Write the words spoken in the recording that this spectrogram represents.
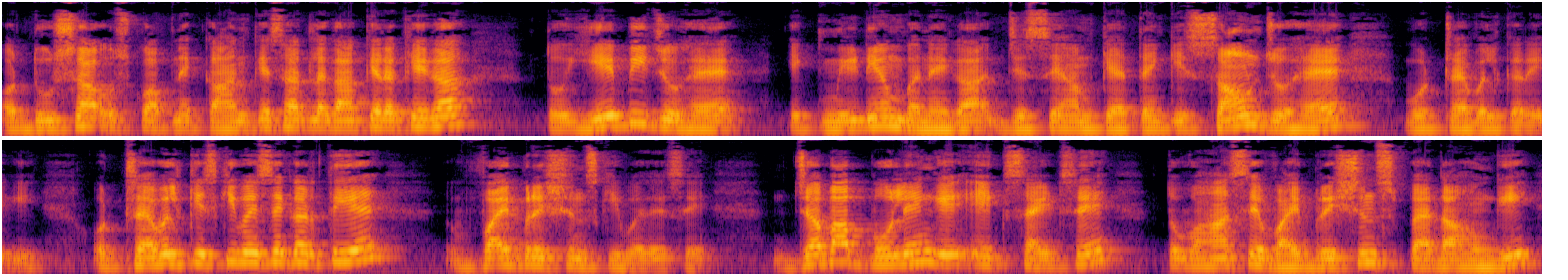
और दूसरा, उसको अपने कान के साथ लगा के रखेगा तो ये भी जो है एक मीडियम बनेगा, जिससे हम कहते हैं कि साउंड जो है वो ट्रेवल करेगी। और ट्रेवल किसकी वजह से करती है? वाइब्रेशंस की वजह से। जब आप बोलेंगे एक साइड से तो वहाँ से वाइब्रेशंस पैदा होंगी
